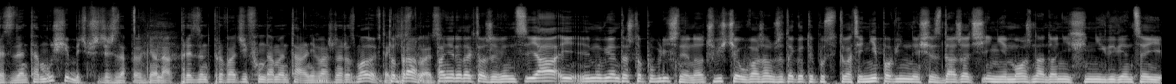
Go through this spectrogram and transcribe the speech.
prezydenta musi być przecież zapewniona. Prezydent prowadzi fundamentalnie ważne rozmowy w To takiej prawda, sytuacji. panie redaktorze, więc ja i, i mówiłem też to publicznie. No oczywiście uważam, że tego typu sytuacje nie powinny się zdarzać i nie można do nich nigdy więcej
